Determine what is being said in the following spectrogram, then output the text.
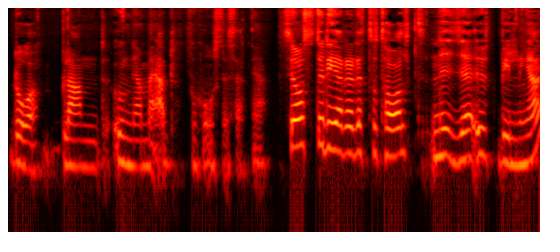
då bland unga med funktionsnedsättningar. Så jag studerade totalt nio utbildningar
